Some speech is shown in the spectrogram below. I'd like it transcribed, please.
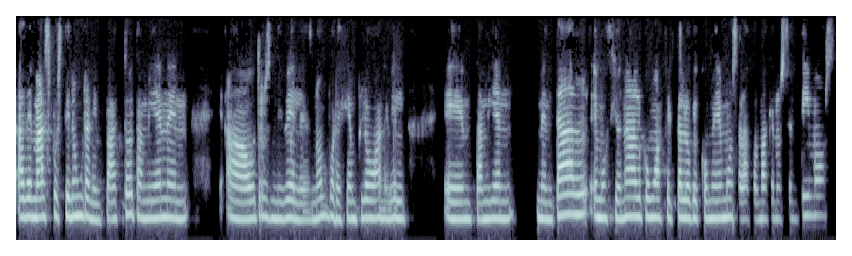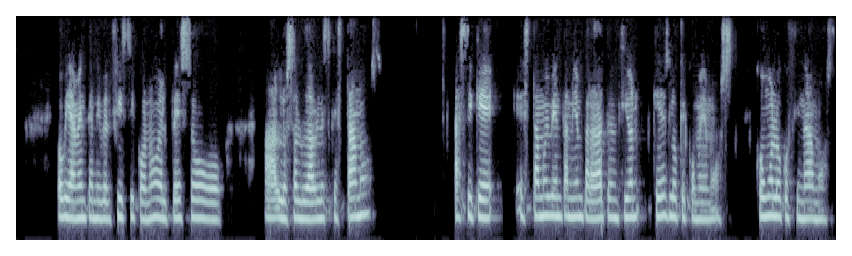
además, pues tiene un gran impacto también en, a otros niveles, ¿no? Por ejemplo, a nivel em, también mental, emocional, cómo afecta lo que comemos a la forma que nos sentimos, obviamente a nivel físico, ¿no? El peso, a los saludables que estamos. Así que está muy bien también parar atención qué es lo que comemos, cómo lo cocinamos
